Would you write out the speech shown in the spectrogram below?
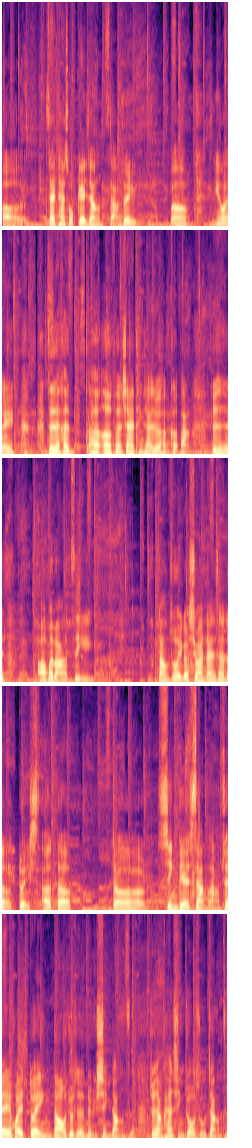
呃在探索 gay 这样子啊，所以呃因为 这是很很二分，现在听起来就是很可怕，就是啊会把自己。当做一个喜欢男生的对呃的的性别上啦，所以会对应到就是女性这样子，就像看星座书这样子，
